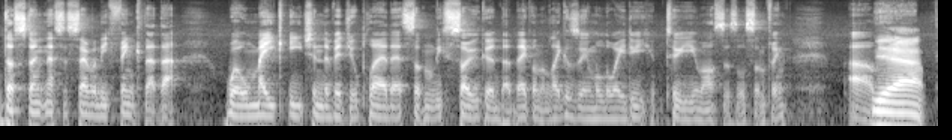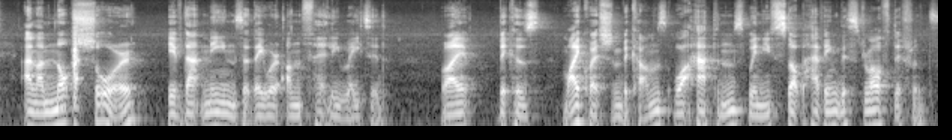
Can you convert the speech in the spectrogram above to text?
Just don't necessarily think that that will make each individual player there suddenly so good that they're gonna like zoom all the way to to EU Masters or something. Um, Yeah. and I'm not sure if that means that they were unfairly rated, right? Because my question becomes, what happens when you stop having this draft difference?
